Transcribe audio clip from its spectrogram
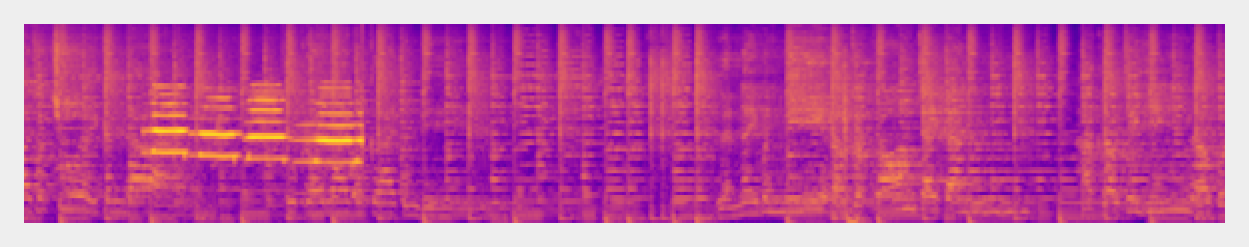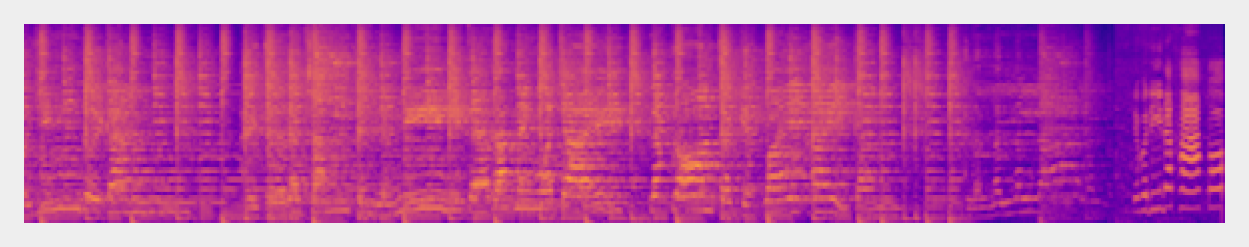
อะไรเราพอจะช่วยกันได้ทุกรายร้ายก็กลายเป็นดี และในวันนี้เราจะพร้อมใจกัน หากเราจะยิ้มเราก็ยิ้มด้วยกัน ให้เธอและฉันเป็นอย่างนี้มีแต่รักในหัวใจ และพร้อมจะเก็บไว้ให้กันลาลาลาลา เดี๋ยววันนี้นะคะก็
